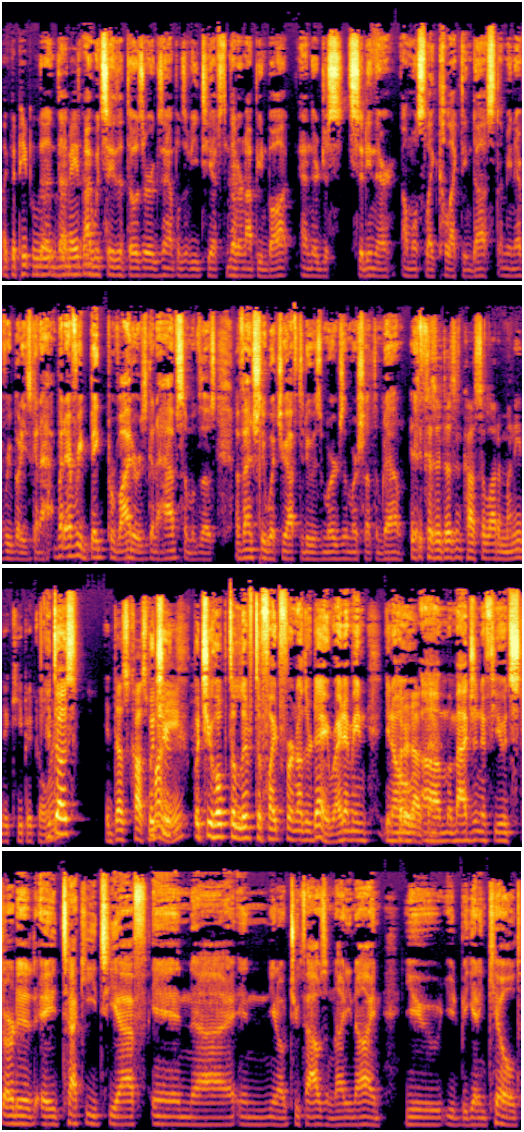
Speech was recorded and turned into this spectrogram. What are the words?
Like the people who, who That- made them. I would say that those are examples of ETFs that are not being bought and they're just sitting there almost like collecting dust. I mean, everybody's going to have, but every big provider is going to have some of those. Eventually, what you have to do is merge them or shut them down. Is it because it doesn't cost a lot of money to keep it going? It does. It does cost But money. you, but you hope to live to fight for another day, right? I mean, you know, Put it out there. um, imagine if you had started a tech ETF in uh, in you know 2099, you you'd be getting killed.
